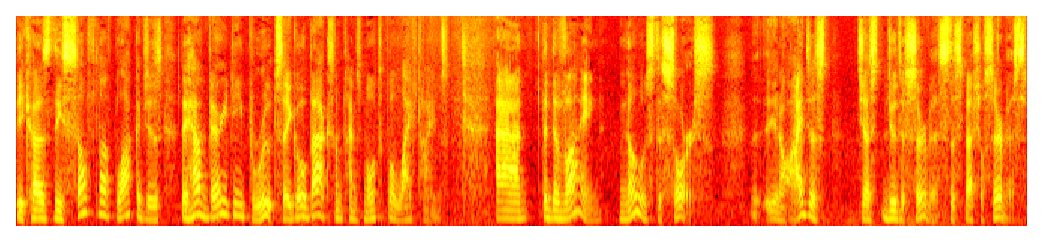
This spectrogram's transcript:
because these self-love blockages they have very deep roots. They go back sometimes multiple lifetimes. And the divine knows the source. You know I just just do the service the special service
